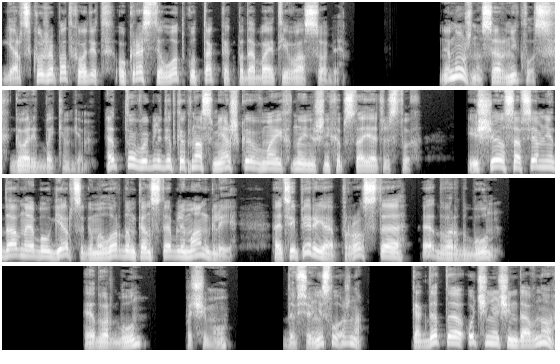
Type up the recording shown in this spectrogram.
Герцог уже подходит. Украсьте лодку так, как подобает его особе». «Не нужно, сэр Никлас», — говорит Бекингем. «Это выглядит как насмешка в моих нынешних обстоятельствах. Еще совсем недавно я был герцогом и лордом-констеблем Англии, а теперь я просто Эдвард Бун». «Эдвард Бун? Почему?» «Да все несложно. Когда-то очень-очень давно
